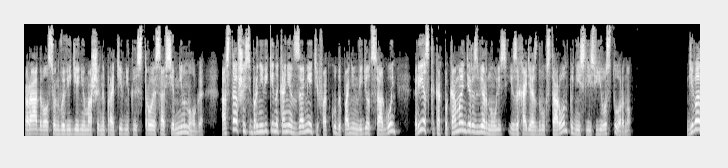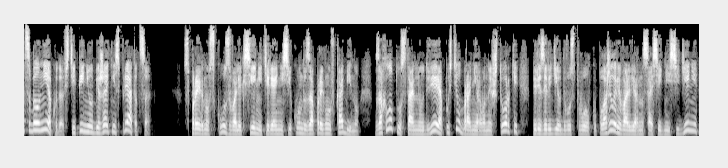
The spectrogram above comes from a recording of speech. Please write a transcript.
Радовался он выведению машины противника из строя совсем немного. Оставшиеся броневики, наконец заметив, откуда по ним ведется огонь, резко, как по команде, развернулись и, заходя с двух сторон, понеслись в его сторону. Деваться было некуда, в степи не убежать, не спрятаться. Спрыгнув с кузова, Алексей, не теряя ни секунды, запрыгнул в кабину, захлопнул стальную дверь, опустил бронированные шторки, перезарядив двустволку, положил револьвер на соседнее сиденье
